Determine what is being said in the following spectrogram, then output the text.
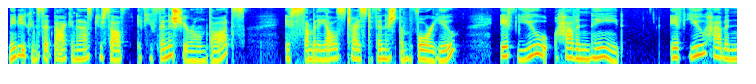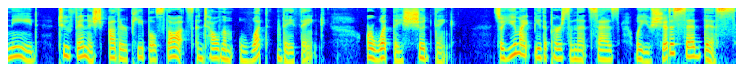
Maybe you can sit back and ask yourself if you finish your own thoughts, if somebody else tries to finish them for you, if you have a need if you have a need to finish other people's thoughts and tell them what they think or what they should think. So you might be the person that says, Well, you should have said this.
